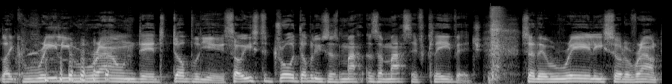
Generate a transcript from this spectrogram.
like really rounded W's. So I used to draw W's as, ma- as a massive cleavage. So they were really sort of round.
